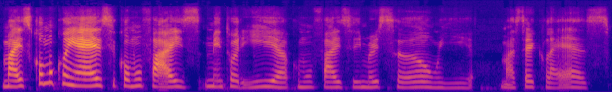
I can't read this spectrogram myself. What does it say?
mas como conhece, como faz mentoria, como faz imersão e masterclass?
